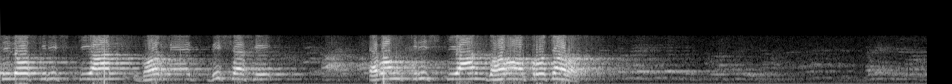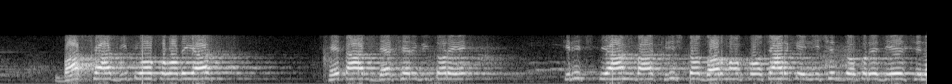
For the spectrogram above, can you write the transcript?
ছিল খ্রিস্টিয়ান ধর্মে বিশ্বাসী এবং খ্রিস্টিয়ান ধর্ম প্রচারক। বাদশাহ দ্বিতীয় কলোডিয়াস সে তার দেশের ভিতরে খ্রিস্টিয়ান বা খ্রিস্ট ধর্ম প্রচারকে নিষিদ্ধ করে দিয়েছিল।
